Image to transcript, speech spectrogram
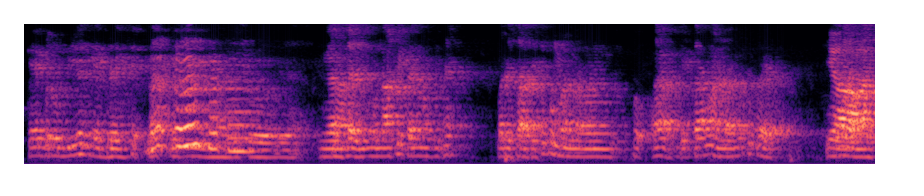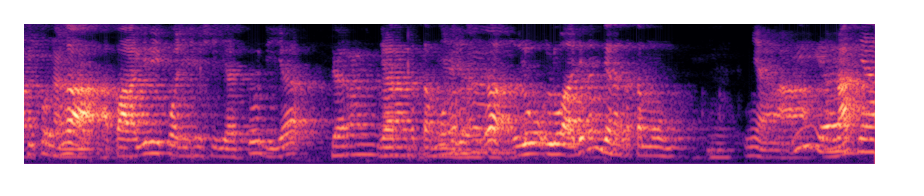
kayak berlebihan kayak brengsek banget gitu. Nah, gitu, ya. Nggak bisa munafik kan maksudnya. Pada saat itu pemandangan ah, kita mandang itu kayak Ya, "Wah, laki kok nangis?" enggak, apalagi di posisi si Jas tuh dia jarang jarang ketemu Iya. terus enggak, lu lu aja kan jarang ketemu nya Iya. anaknya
